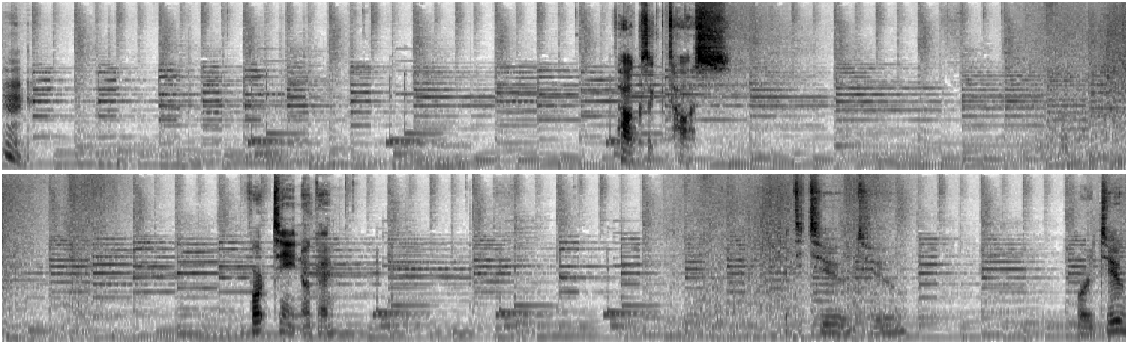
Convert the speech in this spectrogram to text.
Hmm. Toxic toss. Fourteen, okay. Fifty-two, two. Forty-two.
